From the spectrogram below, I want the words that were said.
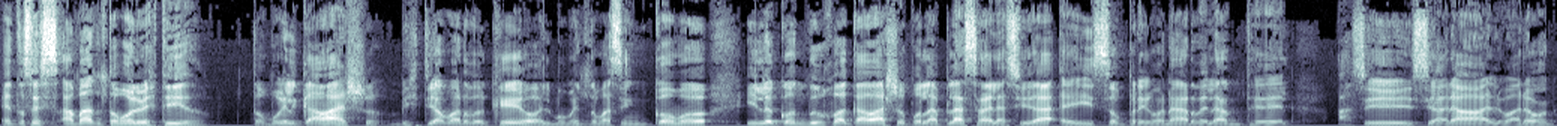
entonces Amán tomó el vestido, tomó el caballo, vistió a Mardoqueo, el momento más incómodo, y lo condujo a caballo por la plaza de la ciudad e hizo pregonar delante de él. Así se hará el varón,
